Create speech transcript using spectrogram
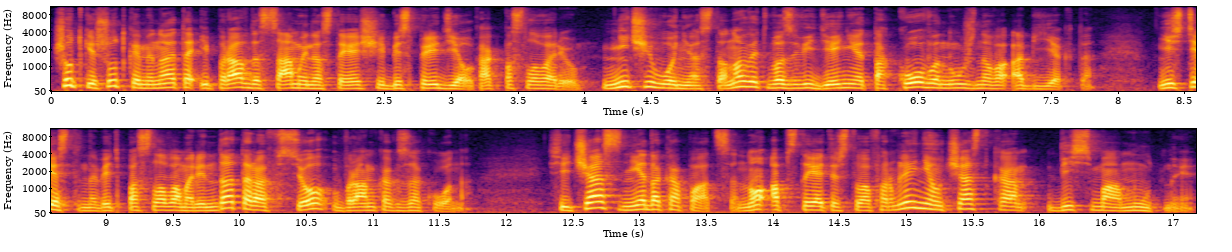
Шутки шутками, но это и правда самый настоящий беспредел, как по словарю. Ничего не остановит возведение такого нужного объекта. Естественно, ведь по словам арендатора все в рамках закона. Сейчас не докопаться, но обстоятельства оформления участка весьма мутные.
